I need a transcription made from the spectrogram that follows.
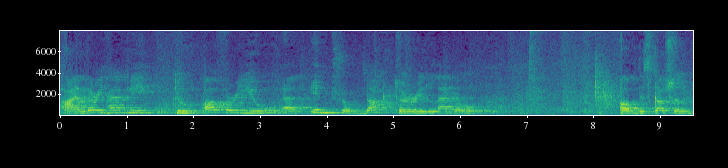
I am very happy to offer you an introductory level of discussion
